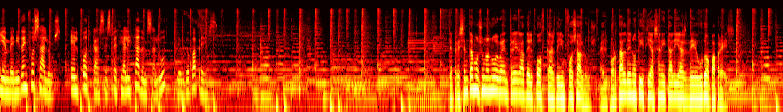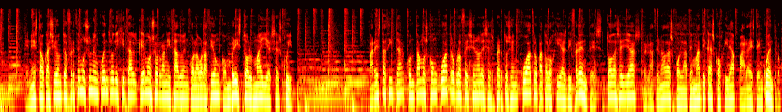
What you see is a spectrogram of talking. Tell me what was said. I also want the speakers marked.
Speaker 1: Bienvenido a Infosalus, el podcast especializado en salud de Europa Press.
Speaker 2: Te presentamos una nueva entrega del podcast de Infosalus, el portal de noticias sanitarias de Europa Press. En esta ocasión te ofrecemos un encuentro digital que hemos organizado en colaboración con Bristol Myers Squibb. Para esta cita contamos con cuatro profesionales expertos en cuatro patologías diferentes, todas ellas relacionadas con la temática escogida para este encuentro.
